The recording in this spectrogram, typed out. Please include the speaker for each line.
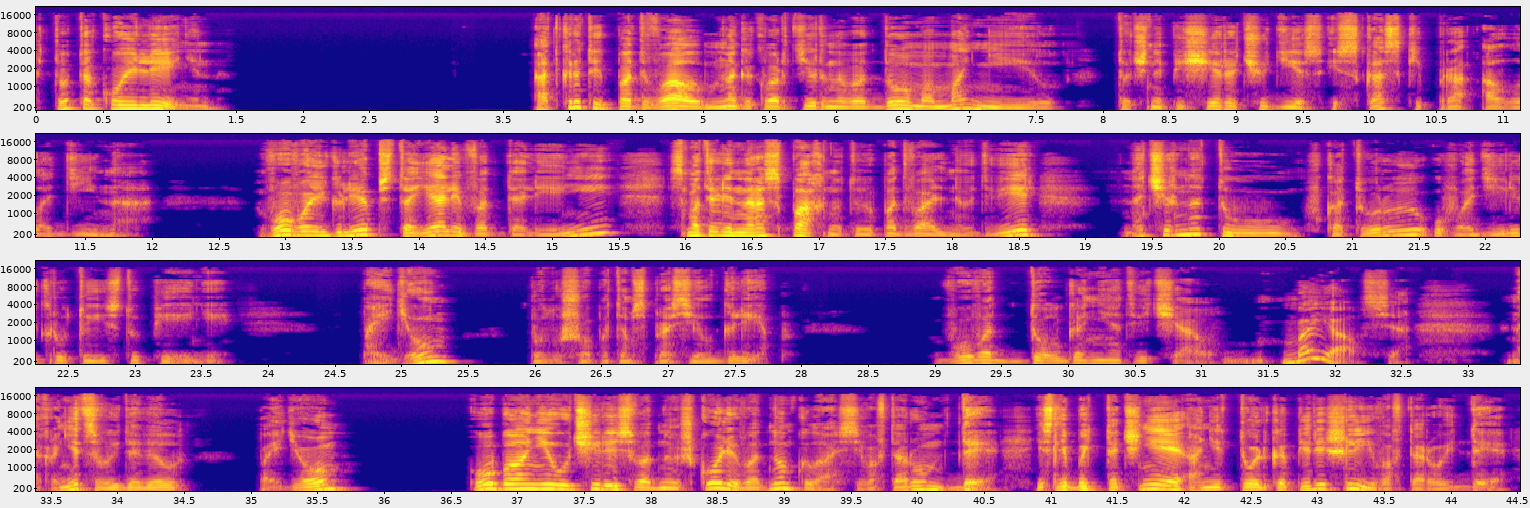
Speaker 1: Кто такой Ленин? Открытый подвал многоквартирного дома манил, точно пещера чудес из сказки про Алладина. Вова и Глеб стояли в отдалении, смотрели на распахнутую подвальную дверь, на черноту, в которую уводили крутые ступени. «Пойдем?» — полушепотом спросил Глеб. Вова долго не отвечал, боялся. Наконец выдавил «Пойдем». Оба они учились в одной школе в одном классе, во втором «Д». Если быть точнее, они только перешли во второй «Д».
